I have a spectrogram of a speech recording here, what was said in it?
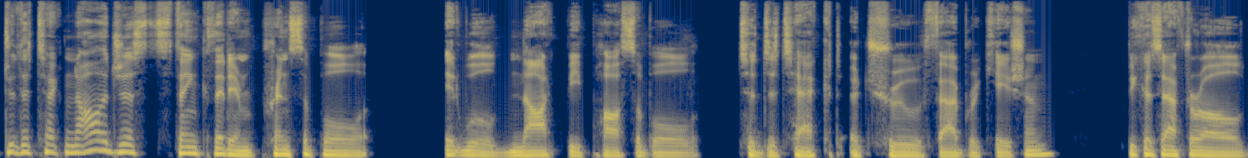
do the technologists think that in principle it will not be possible to detect a true fabrication. Because after all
